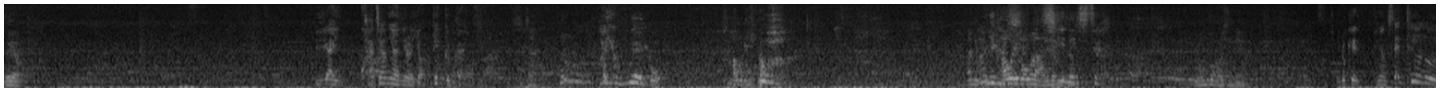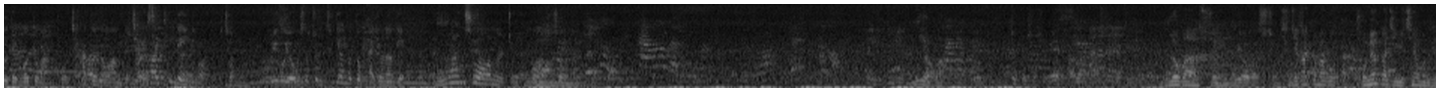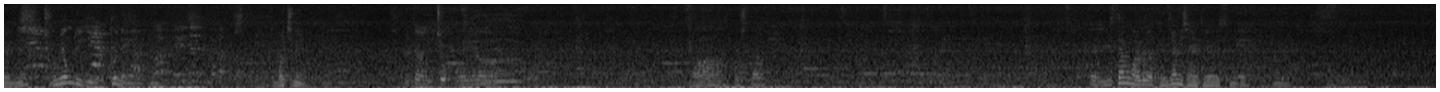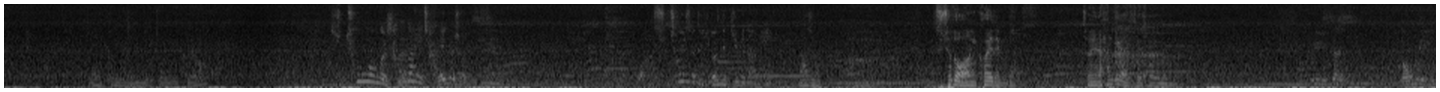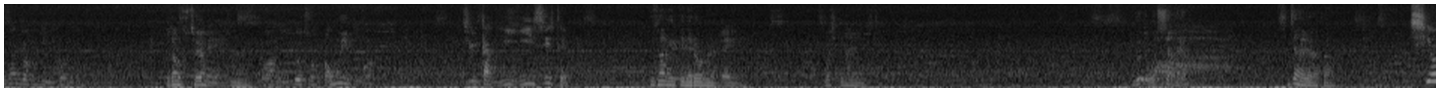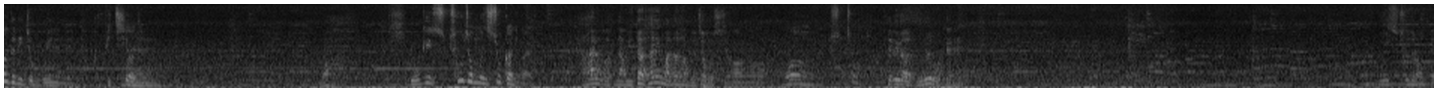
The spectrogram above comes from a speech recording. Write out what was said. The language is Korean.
왜요? 이게 아니 과장이 아니라 역대급이다 여기 진짜? 아 이거 뭐야 이거 가오리요? 아니 우리 가오리 보면 안 되면서 진짜 용도 멋있네요 이렇게 그냥 세트로 된 것도 많고 작은 어항도 잘 세팅되어 있는 것 같아요. 그렇죠? 그리고 여기서 좀 특이한 것도 발견한 게 무한수 어항을 좀 본것 어, 같아서 네. 무여과 무여과 수조입니다 무여가 수죠 진짜 깔끔하고 조명까지 일체형으로 되어 있는 조명도 이게 예쁘네. 또 멋지네요. 일단 이쪽 보면 와 멋있다. 네, 일상 관리가 굉장히 잘 되어 있습니다. 네. 좀 있고요. 수초항을 상당히 잘 해주셨네. 와 수초에서도 이런 느낌이 나네. 맞아. 수초도 어항이 커야 됩니다. 저희는 한계가 있어요 저희는. 그리고 일단 너무 인상적인 게 이겁니다 부상 수초요? 네. 와 이거 저 너무 예쁜 것 같아요 지금 딱 이 이 시스템 부상 이렇게 내려오면 네. 멋있긴 하네요 진짜 이것도 멋지잖아요? 진짜 잘 나갔다 치어들이 좀 보이는데 그 빛치어들 네. 와 여기 수초 전문 수족관인가요? 다 하는 것 같은데 한번 이따 사장님 만나서 한번 여쭤보시죠. 아, 와 진짜. 테드가 눈을 못 떼네. 이 수초들은 어때?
